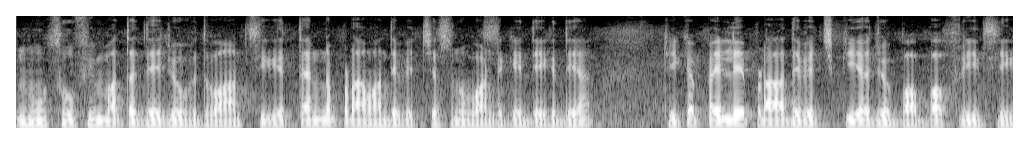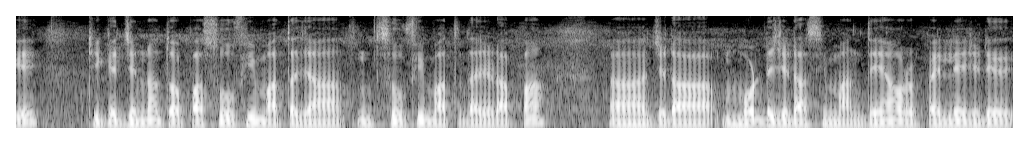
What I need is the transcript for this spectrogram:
ਨੂੰ ਸੂਫੀ ਮਤ ਦੇ ਜੋ ਵਿਦਵਾਨ ਸੀਗੇ, ਤਿੰਨ ਪੜਾਵਾਂ ਦੇ ਵਿੱਚ ਇਸ ਨੂੰ ਵੰਡ ਕੇ ਦੇਖਦੇ ਆ। ਠੀਕ ਹੈ ਪਹਿਲੇ ਪੜਾਅ ਦੇ ਵਿੱਚ ਕੀ ਆ, ਜੋ ਬਾਬਾ ਫਰੀਦ ਸੀਗੇ ਠੀਕ ਹੈ ਜਿਨ੍ਹਾਂ ਤੋਂ ਆਪਾਂ ਸੂਫੀ ਮਤ ਜਾਂ ਸੂਫੀ ਮਤ ਦਾ ਜਿਹੜਾ ਆਪਾਂ ਜਿਹੜਾ ਮੁੱਢ ਜਿਹੜਾ ਅਸੀਂ ਮੰਨਦੇ ਹਾਂ ਔਰ ਪਹਿਲੇ ਜਿਹੜੇ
